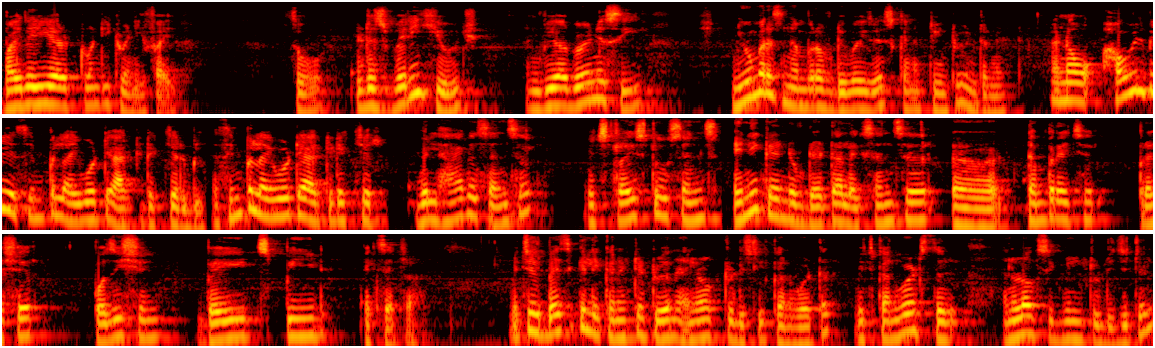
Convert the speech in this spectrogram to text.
by the year 2025. So it is very huge and we are going to see numerous number of devices connecting to internet. And now how will be a simple IoT architecture be? A simple IoT architecture will have a sensor which tries to sense any kind of data like sensor, uh, temperature, pressure, position, weight, speed, etc which is basically connected to an analog to digital converter which converts the analog signal to digital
